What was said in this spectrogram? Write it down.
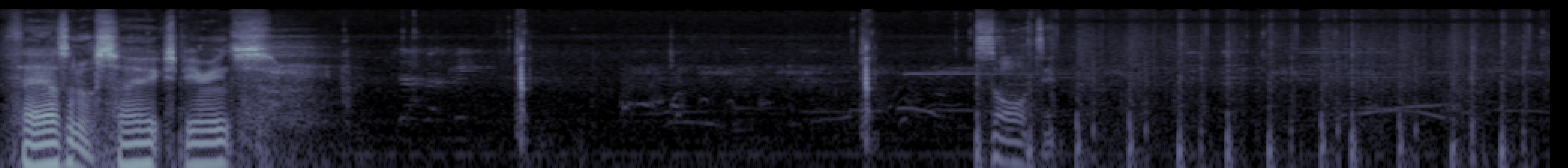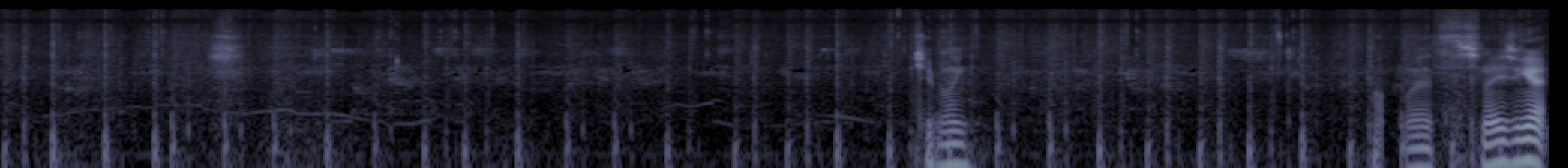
thousand or so experience. Sorted. Gibberling. Not worth sneezing at.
